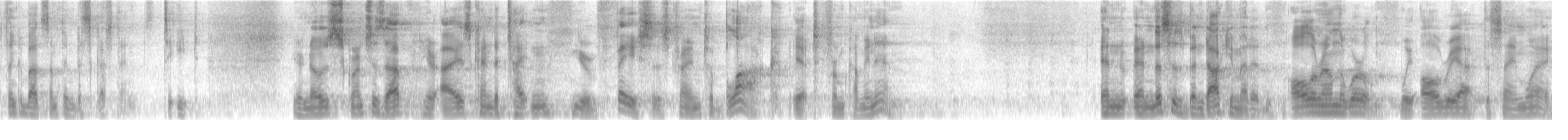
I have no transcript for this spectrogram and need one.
Think about something disgusting to eat. Your nose scrunches up, your eyes kind of tighten, your face is trying to block it from coming in. And, and this has been documented all around the world. We all react the same way.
